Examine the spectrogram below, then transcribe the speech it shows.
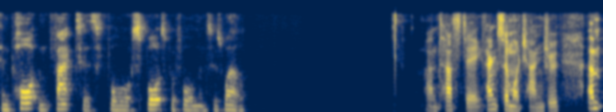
important factors for sports performance as well. Fantastic. Thanks so much, Andrew. Um,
